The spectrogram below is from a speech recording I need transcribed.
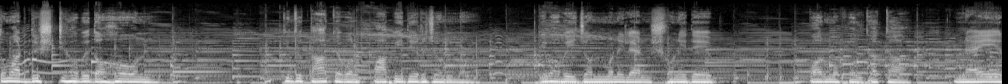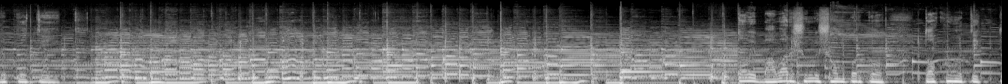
তোমার দৃষ্টি হবে দহন, কিন্তু তা কেবল পাপীদের জন্য। এভাবেই জন্ম নিলেন শনিদেব, কর্মফলদাতা, ন্যায়ের প্রতীক। তবে বাবার সঙ্গে সম্পর্ক তখনও তিক্ত।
